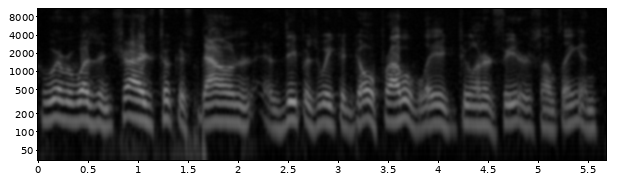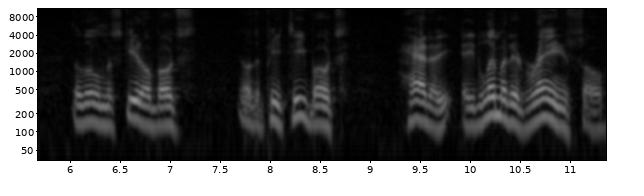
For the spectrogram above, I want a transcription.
whoever was in charge took us down as deep as we could go, probably 200 feet or something. And the little mosquito boats, you know, the PT boats, had a, a limited range, so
